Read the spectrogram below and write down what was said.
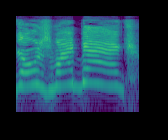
goes my bag.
